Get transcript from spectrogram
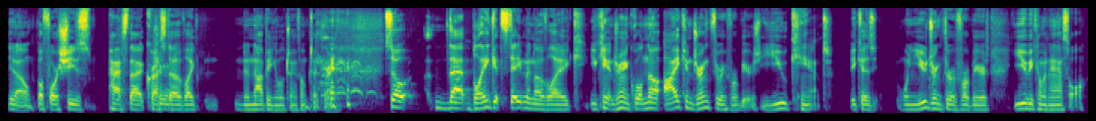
you know, before she's past that crest Sure. of like n- not being able to drive home type thing. so that blanket statement of like, you can't drink, well, no, I can drink three or four beers. You can't because when you drink three or four beers, you become an asshole.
